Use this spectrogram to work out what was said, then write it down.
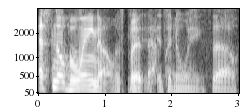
es no bueno. Let's put it that way. it's way. annoying. So,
